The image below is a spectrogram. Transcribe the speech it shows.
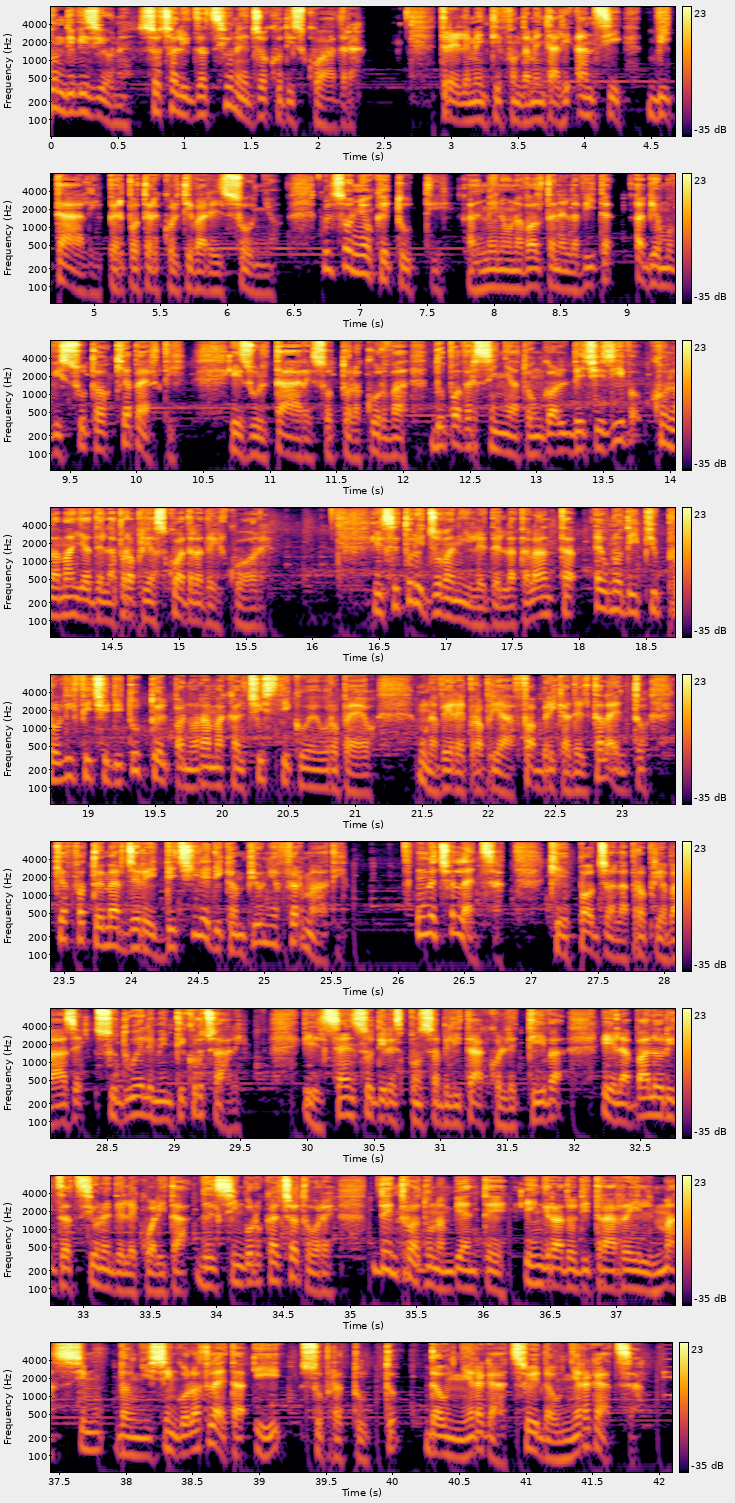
Condivisione, socializzazione e gioco di squadra. Tre elementi fondamentali, anzi vitali, per poter coltivare il sogno. Quel sogno che tutti, almeno una volta nella vita, abbiamo vissuto a occhi aperti. Esultare sotto la curva dopo aver segnato un gol decisivo con la maglia della propria squadra del cuore. Il settore giovanile dell'Atalanta è uno dei più prolifici di tutto il panorama calcistico europeo, una vera e propria fabbrica del talento che ha fatto emergere decine di campioni affermati. Un'eccellenza che poggia la propria base su due elementi cruciali, il senso di responsabilità collettiva e la valorizzazione delle qualità del singolo calciatore, dentro ad un ambiente in grado di trarre il massimo da ogni singolo atleta e, soprattutto, da ogni ragazzo e da ogni ragazza.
